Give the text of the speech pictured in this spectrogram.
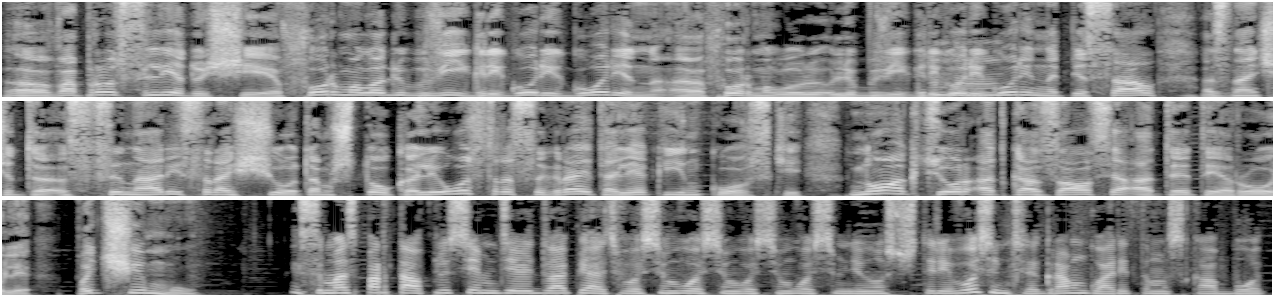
Э, вопрос следующий. Формула любви. Григорий Горин, э, формулу любви. Григорий угу. Горин написал, значит, сценарий с расчетом, что Калиостро сыграет Олег Янковский. Но актер отказался от этой роли. Почему? СМС-портал плюс семь девять два пять восемь восемь восемь восемь девяносто четыре восемь. Телеграмм говорит МСК Бот.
